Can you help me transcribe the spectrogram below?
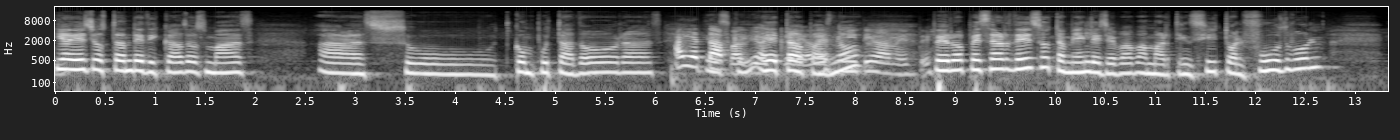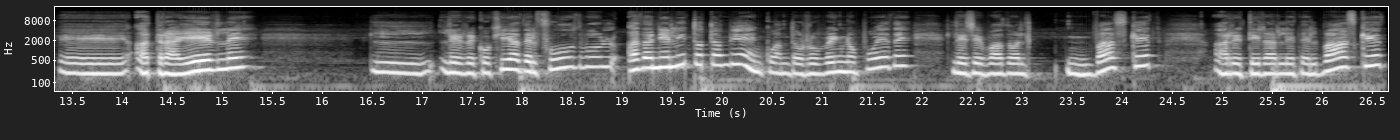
Ya ellos están dedicados más a sus computadoras. Hay etapas, hay etapas, ¿no? Definitivamente. Pero a pesar de eso, también le llevaba a Martincito al fútbol, eh, a traerle, le recogía del fútbol, a Danielito también, cuando Rubén no puede, le he llevado al mm, básquet, a retirarle del básquet.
